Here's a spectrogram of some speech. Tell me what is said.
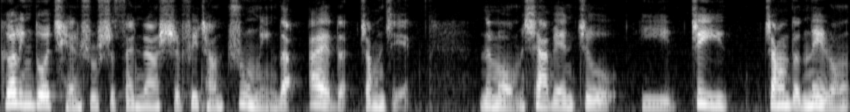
哥林多前书》十三章是非常著名的爱的章节。那么，我们下边就以这一章的内容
